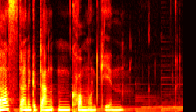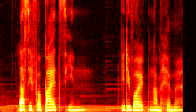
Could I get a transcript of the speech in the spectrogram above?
Lass deine Gedanken kommen und gehen. Lass sie vorbeiziehen, wie die Wolken am Himmel.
